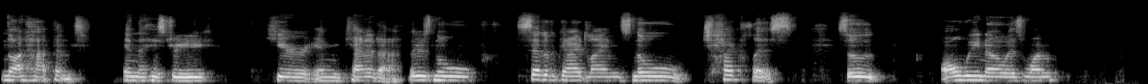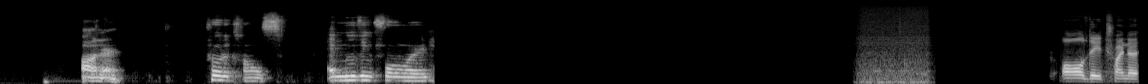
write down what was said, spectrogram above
not happened in the history here in Canada. There's no set of guidelines, no checklist. So all we know is one honor, protocols, and moving forward all day trying to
